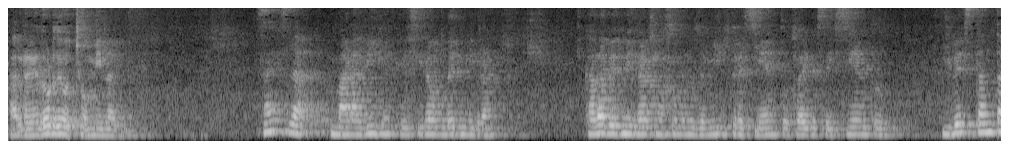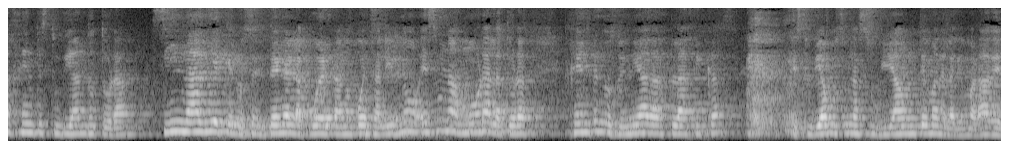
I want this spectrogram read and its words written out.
Alrededor de 8000 alumnos. ¿Sabes la maravilla que es ir a un Bet Midrash? Cada Bet Midrash más o menos de 1300, hay de 600. Y ves tanta gente estudiando Torah, sin nadie que los tenga en la puerta, no pueden salir. No, es un amor a la Torah. Gente nos venía a dar pláticas estudiamos una subida, un tema de la Gemara de,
